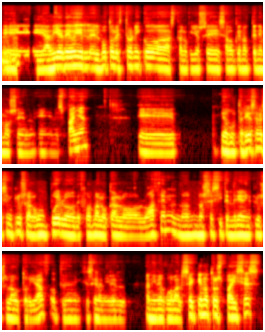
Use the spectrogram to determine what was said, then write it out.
Eh, a día de hoy el, el voto electrónico, hasta lo que yo sé, es algo que no tenemos en, en España. Me gustaría saber si incluso algún pueblo de forma local lo, lo hacen. No, no sé si tendrían incluso la autoridad o tendrían que ser a nivel, a nivel global. Sé que en otros países,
